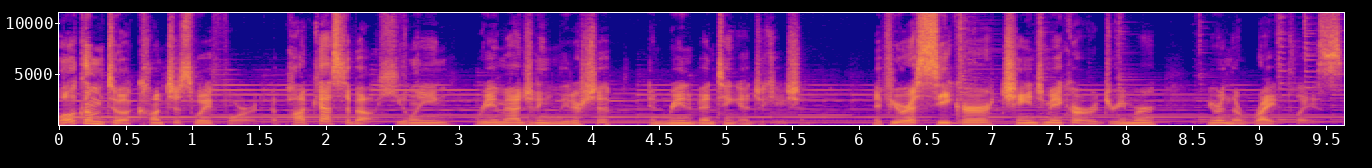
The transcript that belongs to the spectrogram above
Welcome to A Conscious Way Forward, a podcast about healing, reimagining leadership, and reinventing education. If you're a seeker, changemaker, or dreamer, you're in the right place.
